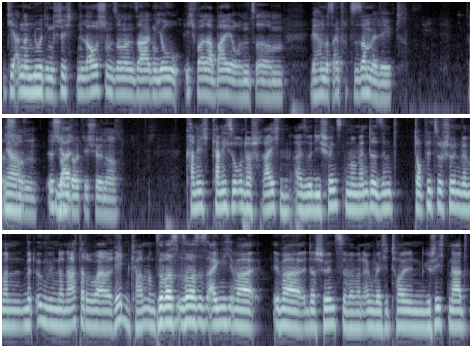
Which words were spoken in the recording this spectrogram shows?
die anderen nur den Geschichten lauschen, sondern sagen, yo, ich war dabei und ähm, wir haben das einfach zusammen erlebt. Das ja. schon, ist schon ja. deutlich schöner. Kann ich, kann ich so unterstreichen. Also die schönsten Momente sind doppelt so schön, wenn man mit irgendwem danach darüber reden kann. Und sowas, sowas ist eigentlich immer, immer das Schönste, wenn man irgendwelche tollen Geschichten hat.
